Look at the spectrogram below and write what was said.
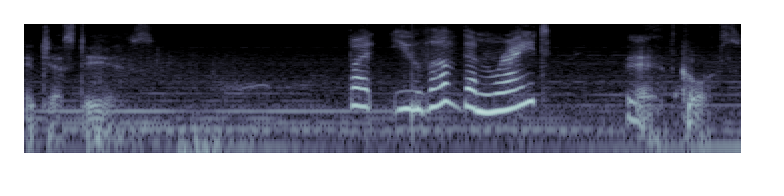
It just is. But you love them, right? Yeah, of course.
